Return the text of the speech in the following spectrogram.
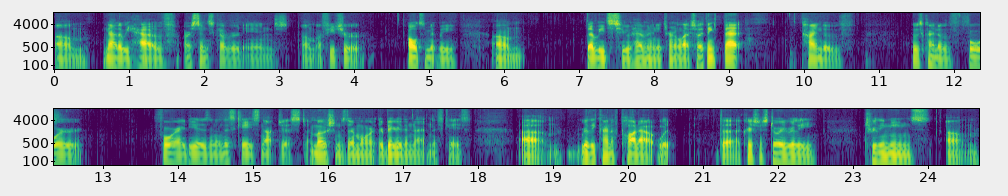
Um, now that we have our sins covered and a future ultimately that leads to heaven and eternal life. So I think that kind of those kind of four four ideas and in this case not just emotions they're more they're bigger than that in this case um, really kind of plot out what the Christmas story really truly means. Um,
